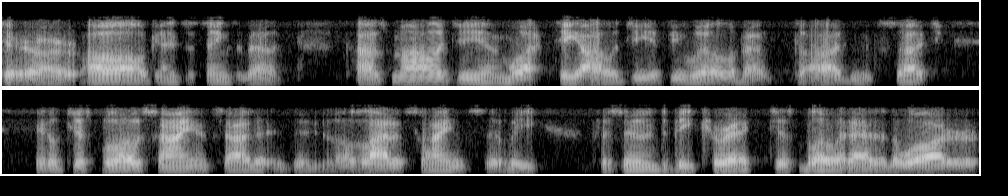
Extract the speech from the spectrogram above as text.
there are all kinds of things about cosmology and what theology, if you will, about God and such it'll just blow science out of a lot of science that we presume to be correct, just blow it out of the water.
